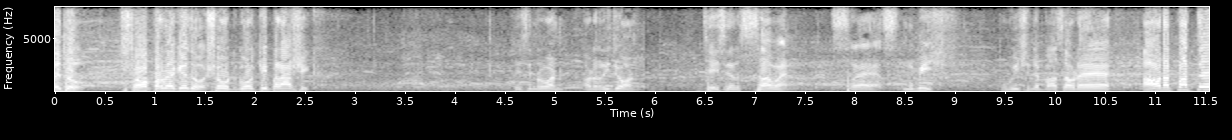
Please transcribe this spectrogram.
ഏതോ stopper back Yadu. Shot goalkeeper Ashiq ജേസി നമ്പർ വൺ അവിടെ റിജോൺ. ജേസി നമ്പർ സെവൻ ശ്രേയസ്. മുബീഷ്. മുബീഷിന്റെ പാസ് അവിടെ. അവിടെ പത്ത്.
